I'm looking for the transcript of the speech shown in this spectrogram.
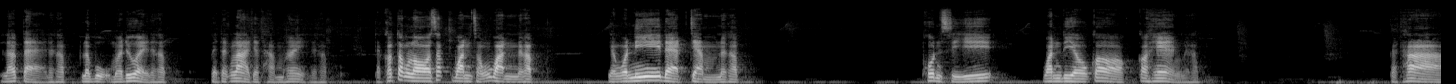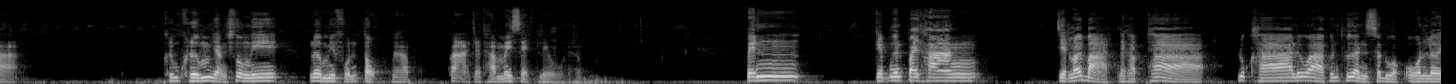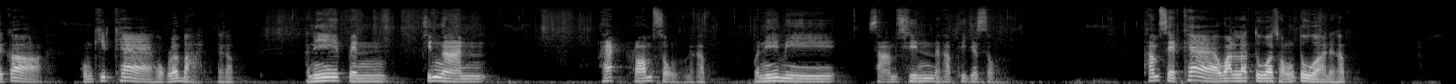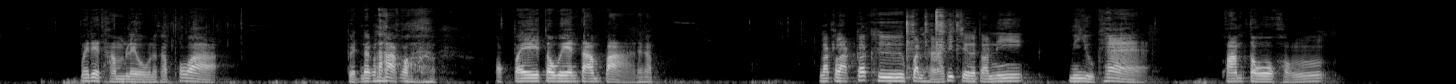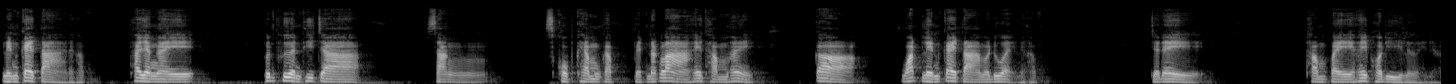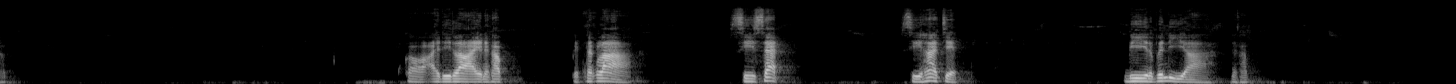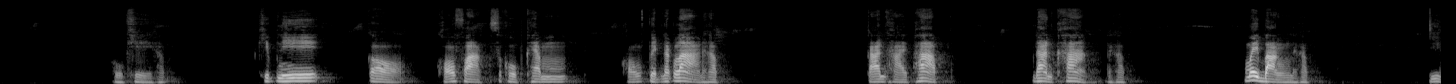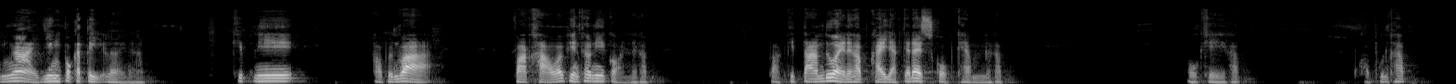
แล้วแต่นะครับระบุมาด้วยนะครับ เป็ดนักล่าจะทำให้นะครับ แต่ก็ต้องรอสักวันสองวันนะครับ อย่างวันนี้แดดแจ่มนะครับ พ่นสีวันเดียวก็ก็แห้งนะครับ แต่ถ้าครึ้มๆอย่างช่วงนี้เริ่มมีฝนตกนะครับ ก็อาจจะทำไม่เสร็จเร็วนะครับ เป็นเก็บเงินปลายทาง 700 บาทนะครับ ถ้าลูกค้าหรือว่าเพื่อนๆ สะดวกโอนเลยก็ผมคิดแค่ 600 บาทนะครับ อันนี้เป็นชิ้นงานแพ็คพร้อมส่งนะครับ วันนี้มี 3 ชิ้นนะครับที่จะส่งทำเสร็จแค่วันละตัวสองตัวนะครับ ไม่ได้ทำเร็วนะครับ เพราะว่าเป็ดนักล่าก็ ออกไปตะเวนตามป่านะครับ หลักๆก็คือปัญหาที่เจอตอนนี้มีอยู่แค่ความโตของเลนส์ใกล้ตานะครับ ถ้ายังไงเพื่อนๆที่จะสั่งสโคปแคมกับเป็ดนักล่าให้ทำให้ ก็วัดเลนส์ใกล้ตามาด้วยนะครับ จะได้ทำไปให้พอดีเลยนะครับ ก็ ID Line นะครับ เป็ดนักล่า CZ 457 B และเป็น ER นะครับ โอเคครับ คลิปนี้ก็ขอฝากสโคปแคมของเป็ดนักล่านะครับ การถ่ายภาพด้านข้างนะครับ ไม่บังนะครับ ยิงง่ายยิงปกติเลยนะครับ คลิปนี้เอาเป็นว่าฝากข่าวไว้เพียงเท่านี้ก่อนนะครับ ฝากติดตามด้วยนะครับ ใครอยากจะได้สโคปแคมนะครับ โอเคครับ ขอบคุณครับ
